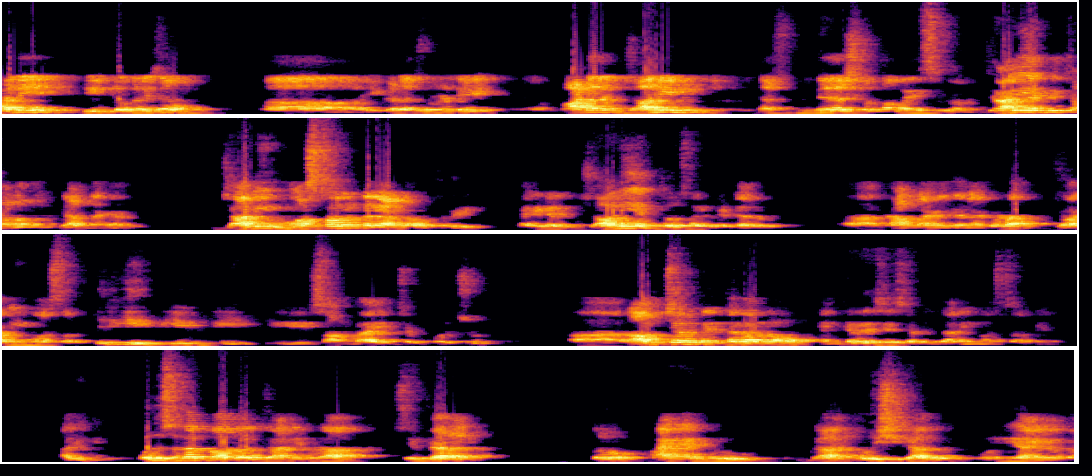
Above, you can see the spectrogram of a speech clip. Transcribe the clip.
కానీ దీంట్లో కనీసం ఆ, ఇక్కడ చూడండి పాటని జానీ నృత్య దర్శకత్వం వహిస్తున్నారు జానీ అంటే చాలా మందికి అర్థం కాదు. జానీ మాస్టర్ అంటేనే అర్థం అవుతుంది. కానీ ఇక్కడ జానీ ఎంతో సరిపెట్టారు. కారణం ఏదైనా కూడా జానీ మోస్తాన్ తిరిగి బిఎన్పి ఈ సాంగ్గా చెప్పుకోవచ్చు. రామ్ చరణ్ ఎంతగానో ఎంకరేజ్ చేశాడు జానీ మాస్టర్ని అది కొన్ని సందర్భాల్లో జానీ కూడా చెప్పారు ఆయన సో ఆయన ఇప్పుడు దోషి కాదు. ఓన్లీ ఆయన ఒక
